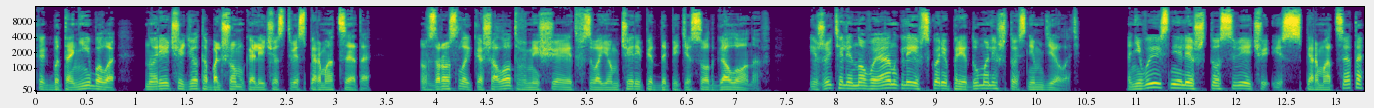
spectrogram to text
Как бы то ни было, но речь идет о большом количестве спермацета. Взрослый кашалот вмещает в своем черепе до 500 галлонов. И жители Новой Англии вскоре придумали, что с ним делать. Они выяснили, что свечи из спермацета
